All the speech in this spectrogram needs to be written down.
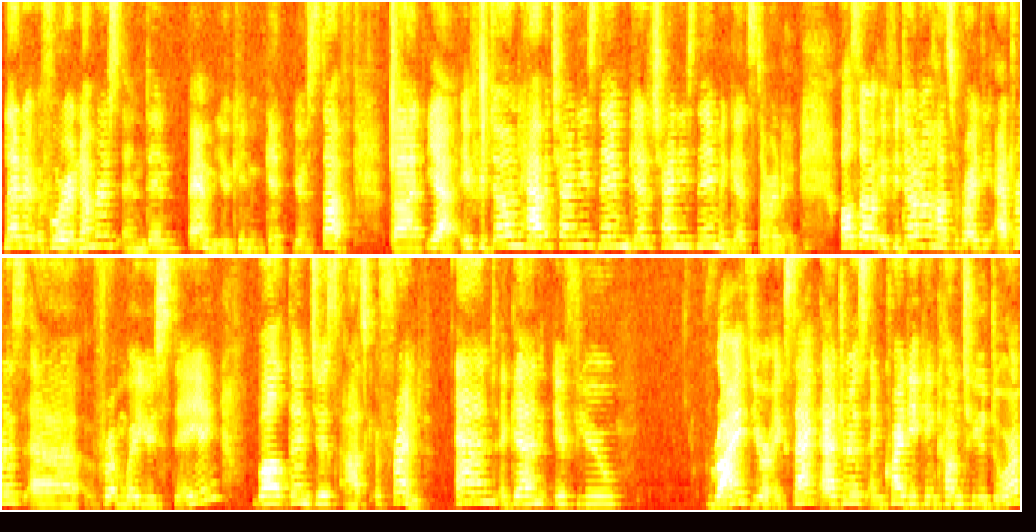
letter for numbers and then bam you can get your stuff. But yeah if you don't have a Chinese name get a Chinese name and get started. Also if you don't know how to write the address uh, from where you're staying well then just ask a friend. And again if you write your exact address and Kuai can come to your door,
